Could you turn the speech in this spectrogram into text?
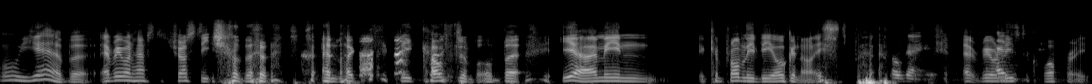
Oh yeah, but everyone has to trust each other and like be comfortable. But yeah, I mean, it could probably be organized. Okay. everyone And- needs to cooperate.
